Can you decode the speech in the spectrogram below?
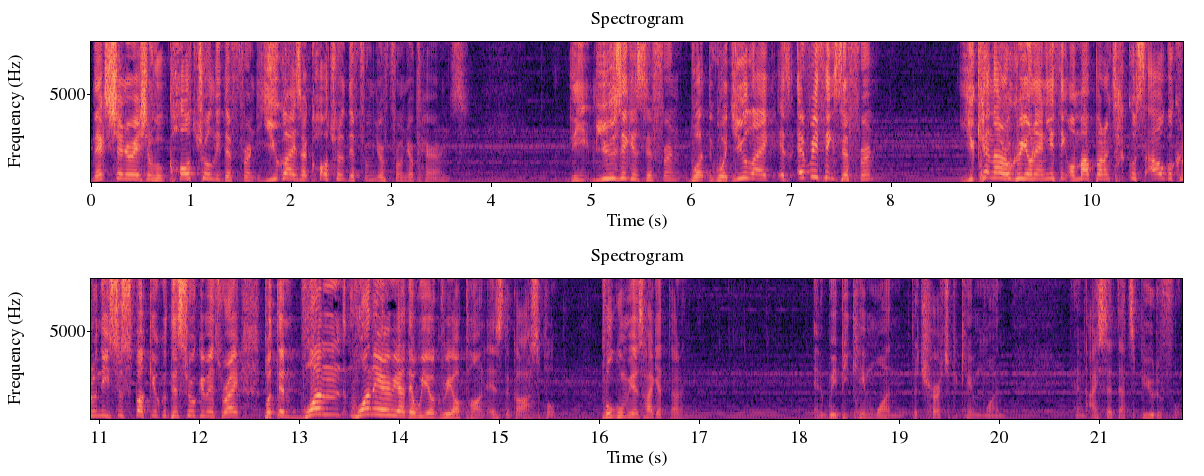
next generation who culturally different. You guys are culturally different from your from your parents. The music is different. What what you like is everything's different. You cannot agree on anything. 엄마 아빠랑 자꾸 싸우고 그런 데 있을 수밖에 없고 disagreements, right? But then one one area that we agree upon is the gospel. 복음 위에 살겠다는. And we became one. The church became one. And I said that's beautiful.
